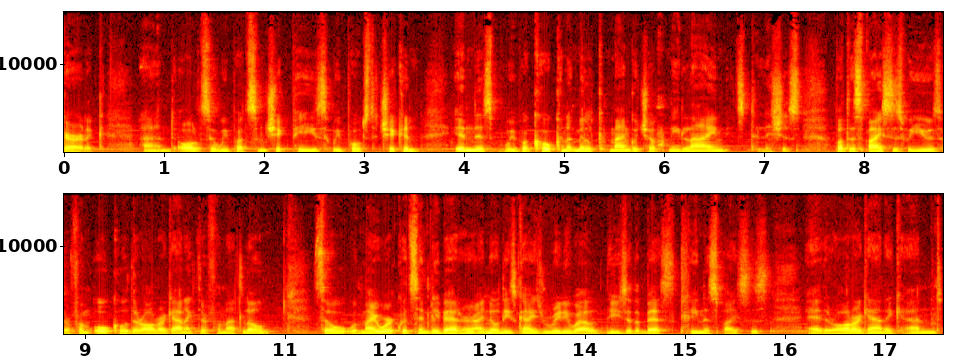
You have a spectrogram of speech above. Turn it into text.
garlic, and also we put some chickpeas. We poached the chicken in this. We put coconut milk, mango chutney, lime. It's delicious. But the spices we use are from Oco They're all organic. They're from Athlone. So with my work with Simply Better, I know mm-hmm. these guys really well. These are the best, cleanest spices. Uh, they're all organic, and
